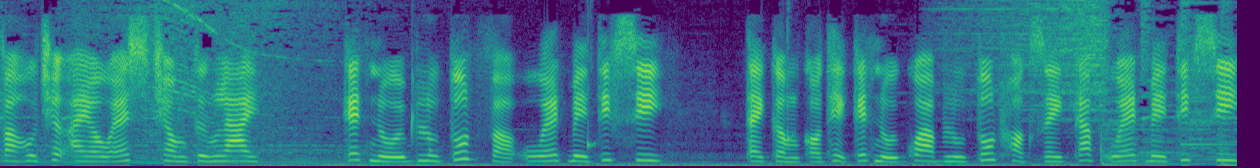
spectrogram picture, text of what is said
và hỗ trợ iOS trong tương lai. Kết nối Bluetooth và USB Type-C Tay cầm có thể kết nối qua Bluetooth hoặc dây cáp USB Type-C,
